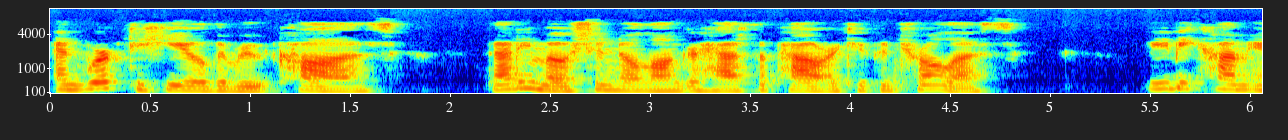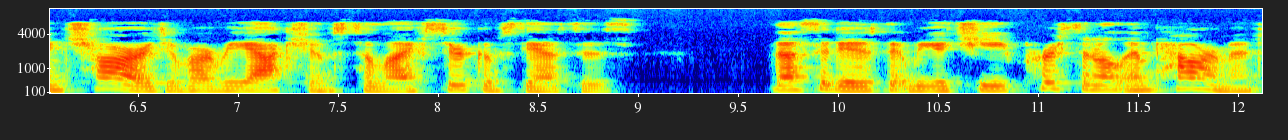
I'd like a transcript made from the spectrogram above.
and work to heal the root cause, that emotion no longer has the power to control us. We become in charge of our reactions to life circumstances. Thus it is that we achieve personal empowerment,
